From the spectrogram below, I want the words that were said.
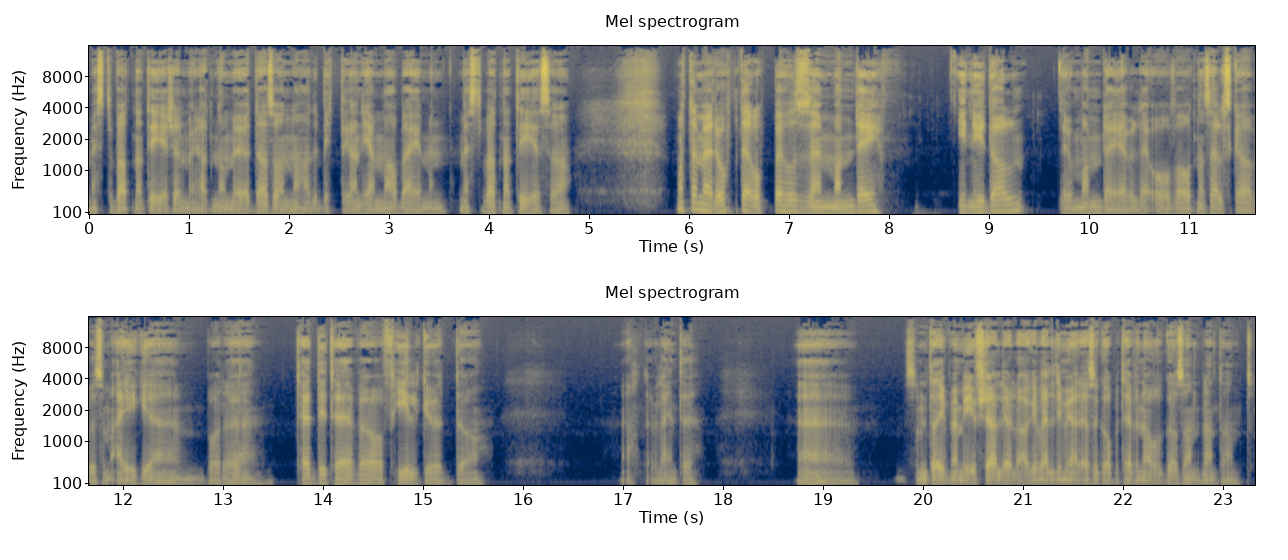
mesteparten av tida, selv om jeg hadde noen møter og sånn, og hadde bitte grann hjemmearbeid, men mesteparten av tida så måtte jeg møte opp der oppe hos eh, Monday i Nydalen. Det er jo Monday er vel det overordna selskapet som eier både Teddy TV og Feelgood og ja, det er vel en til. Eh, som driver med mye forskjellig og lager veldig mye av det som går på TV Norge og sånn, blant annet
